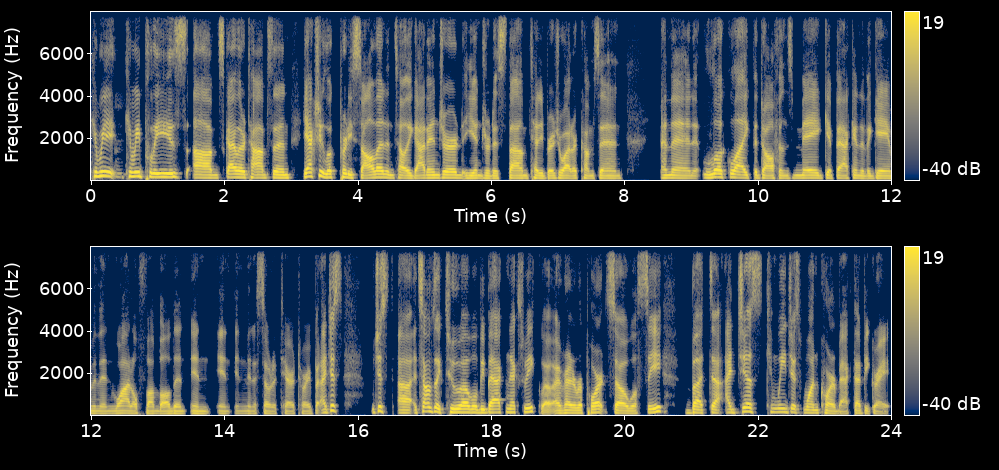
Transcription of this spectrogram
Can we can we please um Skylar Thompson? He actually looked pretty solid until he got injured. He injured his thumb. Teddy Bridgewater comes in. And then it looked like the Dolphins may get back into the game, and then Waddle fumbled in in in, in Minnesota territory. But I just just uh, it sounds like Tua will be back next week. Well, I've read a report, so we'll see. But uh, I just can we just one quarterback? That'd be great.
